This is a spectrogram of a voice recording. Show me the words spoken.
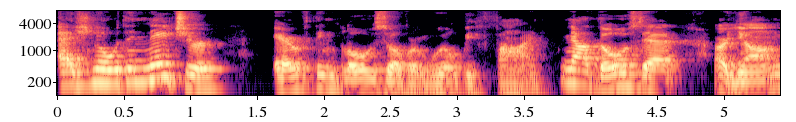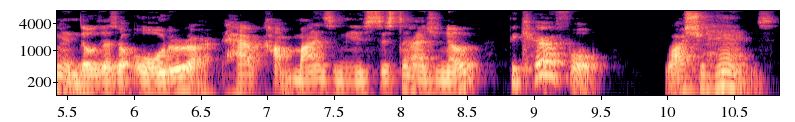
As you know, within nature, everything blows over. We'll be fine. Now, those that are young and those that are older or have compromised immune system, as you know, be careful. Wash your hands.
